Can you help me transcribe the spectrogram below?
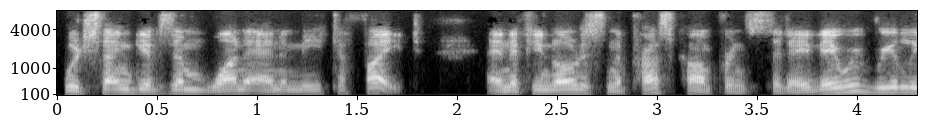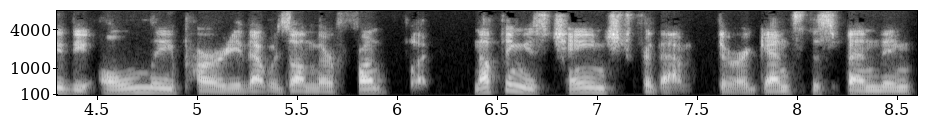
which then gives them one enemy to fight. And if you notice in the press conference today, they were really the only party that was on their front foot. Nothing has changed for them. They're against the spending,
